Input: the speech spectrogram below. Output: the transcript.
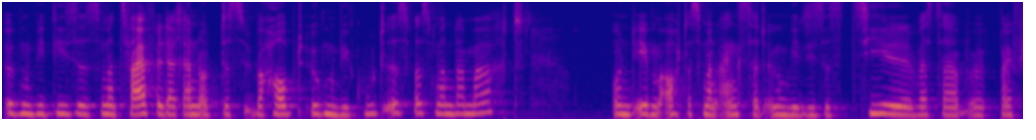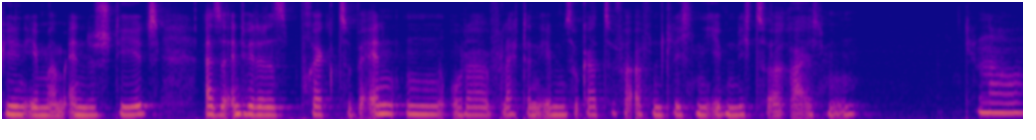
Irgendwie dieses, man zweifelt daran, ob das überhaupt irgendwie gut ist, was man da macht. Und eben auch, dass man Angst hat, irgendwie dieses Ziel, was da bei vielen eben am Ende steht, also entweder das Projekt zu beenden oder vielleicht dann eben sogar zu veröffentlichen, eben nicht zu erreichen. Genau.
